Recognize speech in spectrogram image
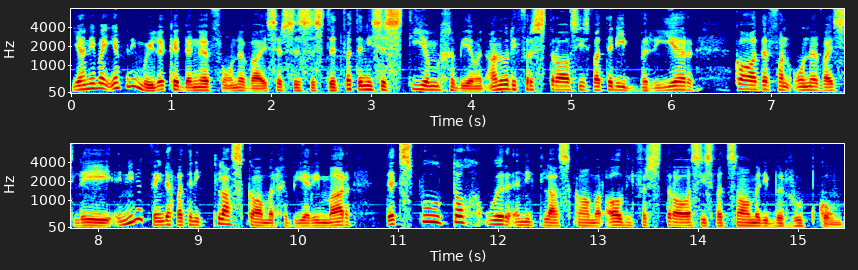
Ja nee, maar een van die moeilike dinge vir onderwysers is is dit wat in die stelsel gebeur. Met ander woorde die frustrasies wat in die breër kader van onderwys lê en nie noodwendig wat in die klaskamer gebeur nie, maar dit spoel tog oor in die klaskamer al die frustrasies wat saam met die beroep kom.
